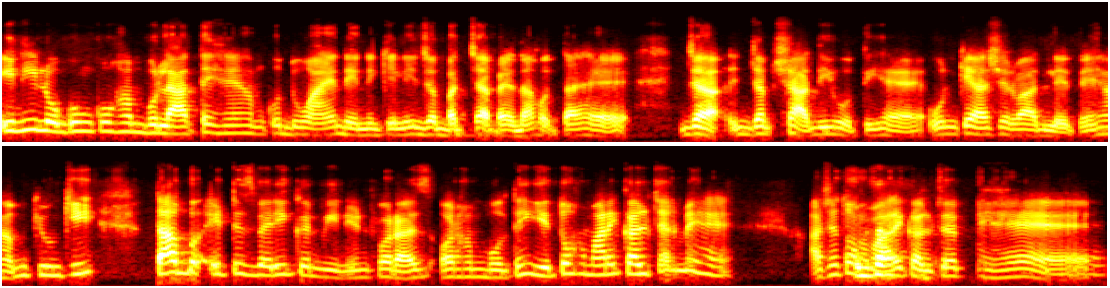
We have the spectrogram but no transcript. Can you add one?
इन्हीं लोगों को हम बुलाते हैं हमको दुआएँ देने के लिए जब बच्चा पैदा होता है जब शादी होती है उनके आशीर्वाद लेते हैं हम क्योंकि तब it is very convenient for us और हम बोलते हैं ये तो हमारे कल्चर में है। अच्छा तो हमारे कल्चर में है।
